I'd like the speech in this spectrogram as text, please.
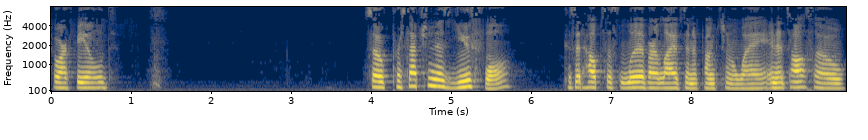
to our field. So perception is useful because it helps us live our lives in a functional way, and it's also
